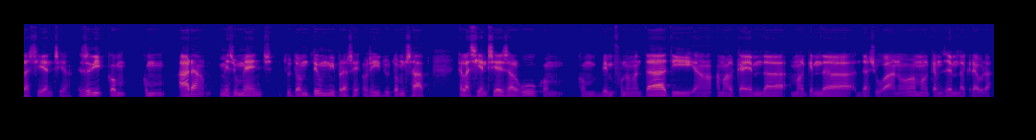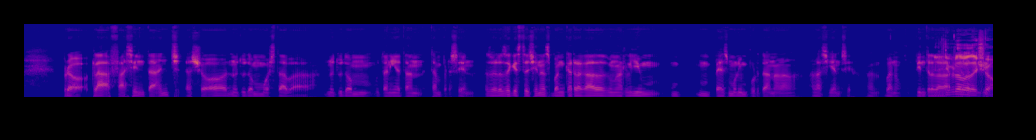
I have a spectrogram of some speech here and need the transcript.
la ciència. És a dir, com, com ara, més o menys, tothom té omnipresent, o sigui, tothom sap que la ciència és algú com, com ben fonamentat i a- amb el que hem de, amb el que hem de, de jugar, no? amb el que ens hem de creure. Però, clar, fa 100 anys això no tothom ho estava, no tothom ho tenia tan, tan present. Aleshores, aquesta gent es va encarregar de donar-li un, un, un pes molt important a la, a la ciència. A- bueno, dintre El de, llibre de va la d'això?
